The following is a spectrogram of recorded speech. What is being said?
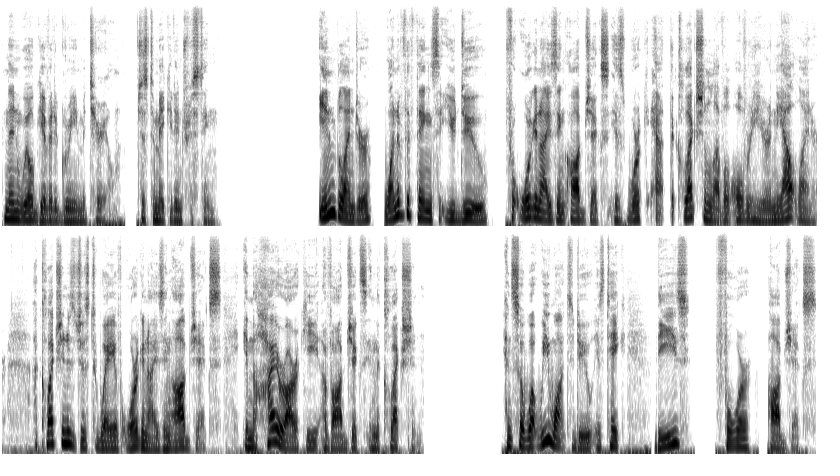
and then we'll give it a green material just to make it interesting. In Blender, one of the things that you do for organizing objects is work at the collection level over here in the outliner. A collection is just a way of organizing objects in the hierarchy of objects in the collection. And so what we want to do is take these four objects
